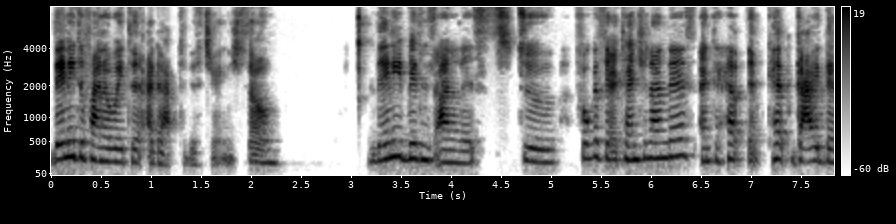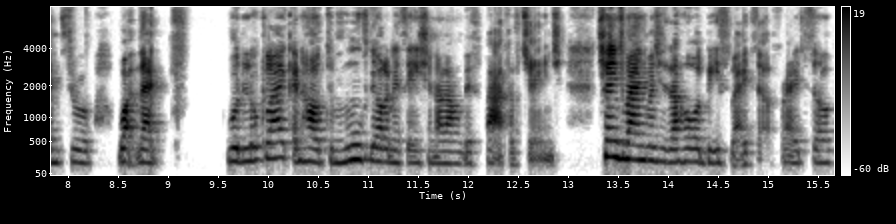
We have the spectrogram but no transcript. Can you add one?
they need to find a way to adapt to this change. So they need business analysts to focus their attention on this and to help them help guide them through what that would look like and how to move the organization along this path of change. Change management is a whole beast by itself, right? So,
